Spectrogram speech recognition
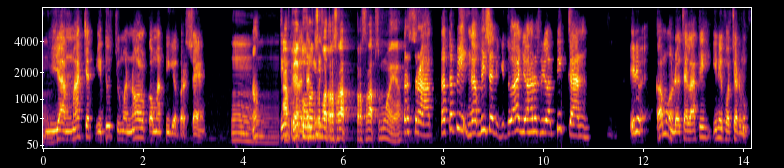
hmm. yang macet itu cuma 0,3 persen. Hmm. No? Artinya turun semua terserap terserap semua ya? Terserap, tetapi nggak bisa begitu aja harus dilatihkan. Ini kamu udah saya latih, ini vouchermu.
